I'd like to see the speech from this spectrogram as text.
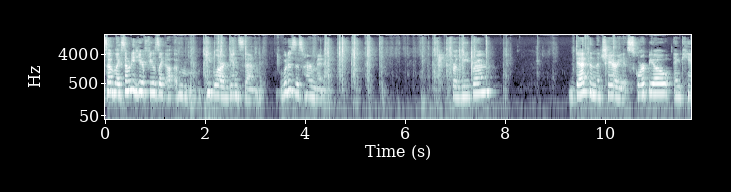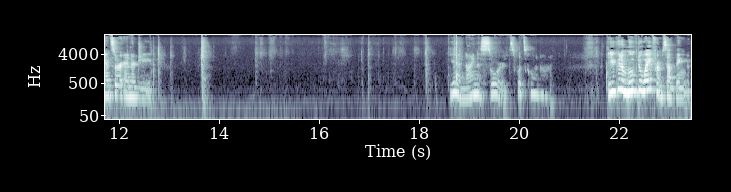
Some like somebody here feels like uh, um, people are against them. What is this hermit? For Libra. Death in the chariot, Scorpio and Cancer energy. Yeah, Nine of Swords. What's going on? You could have moved away from something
